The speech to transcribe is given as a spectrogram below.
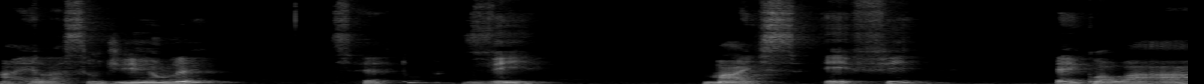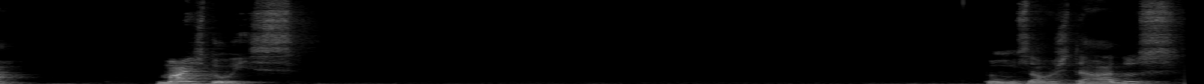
a relação de Euler certo? V mais F é igual a A mais 2. Vamos aos dados.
